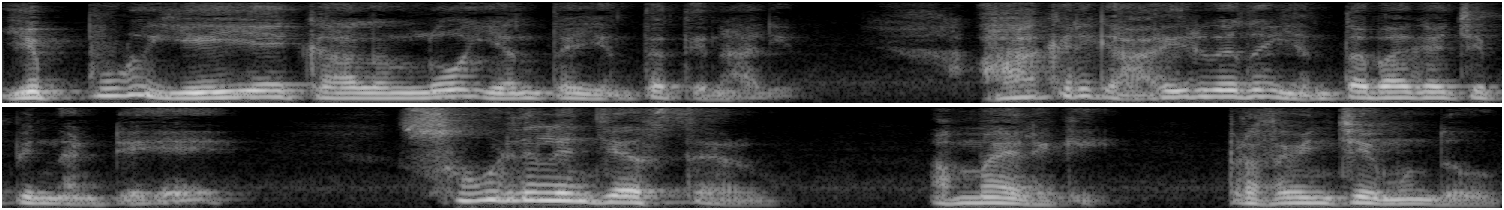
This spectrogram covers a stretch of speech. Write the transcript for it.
ఎప్పుడు ఏ ఏ కాలంలో ఎంత ఎంత తినాలి? ఆఖరికి ఆయుర్వేదం ఎంత బాగా చెప్పిందంటే సూడిదలం చేస్తారు అమ్మాయిలకి ప్రసవించే ముందు.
